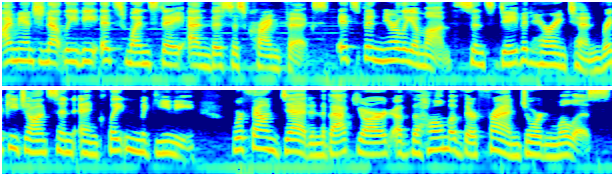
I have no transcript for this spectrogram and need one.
I'm Angenette Levy. It's Wednesday, and this is Crime Fix. It's been nearly a month since David Harrington, Ricky Johnson, and Clayton McGeeney were found dead in the backyard of the home of their friend Jordan Willis.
